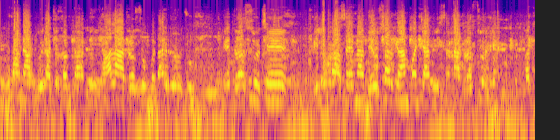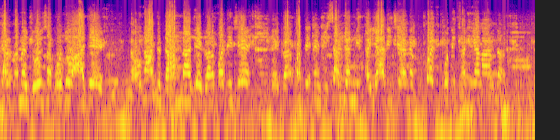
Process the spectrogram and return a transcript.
રહ્યા છો તમતાર ન્યૂઝ હાલ આ દ્રશ્યો બતાવી રહ્યો છું એ દ્રશ્યો છે ભીલપુરા શહેરના દેવસર ગ્રામ પંચાયત વિસ્તારના દ્રશ્યો છે અત્યારે તમે જોઈ શકો છો આજે નવનાથ ધામના જે ગણપતિ છે એ ગણપતિને વિસર્જનની તૈયારી છે અને ખૂબ જ મોટી સંખ્યાના અંદર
